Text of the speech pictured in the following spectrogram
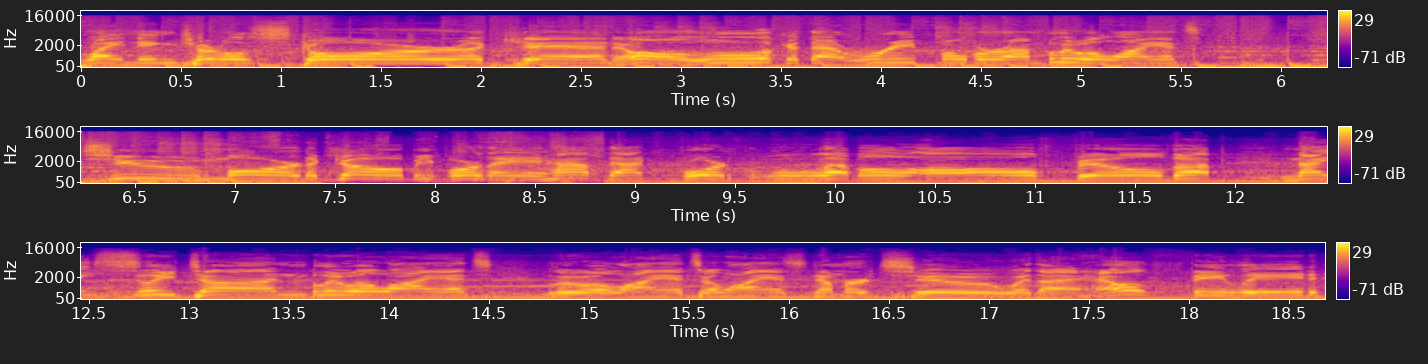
Lightning Turtles score again. Oh, look at that reef over on Blue Alliance. Two more to go before they have that fourth level all filled up. Nicely done, Blue Alliance. Blue Alliance, Alliance number two with a healthy lead.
